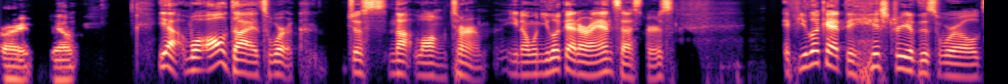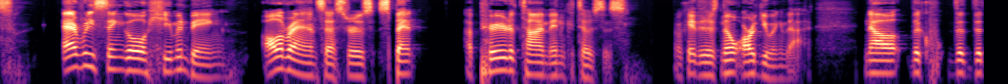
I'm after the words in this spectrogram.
Right. Yep. Yeah, well, all diets work, just not long term. You know, when you look at our ancestors, if you look at the history of this world, every single human being, all of our ancestors spent a period of time in ketosis. Okay, there's no arguing that. Now, the the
